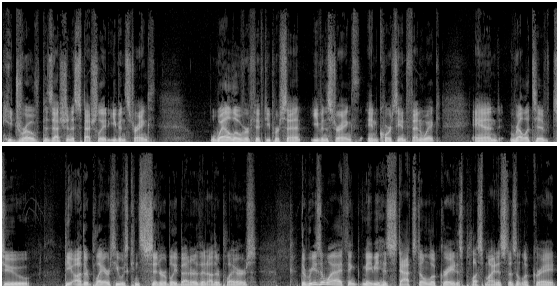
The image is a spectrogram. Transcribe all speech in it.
He drove possession, especially at even strength, well over 50% even strength in Corsi and Fenwick. And relative to the other players, he was considerably better than other players. The reason why I think maybe his stats don't look great, his plus minus doesn't look great,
